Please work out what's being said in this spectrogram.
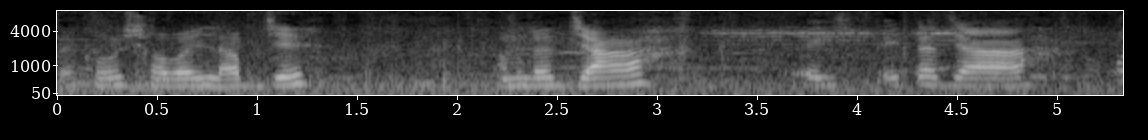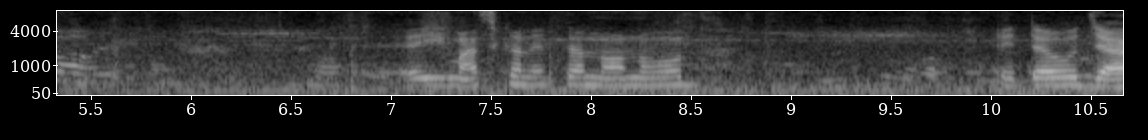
দেখো সবাই লাভছে আমরা যা এই এটা যা। এই মাঝখানেরটা ননদ। এটাও যা।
